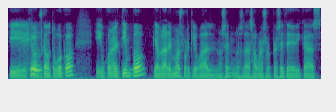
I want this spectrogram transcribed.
Y que va buscando tu hueco y con el tiempo ya hablaremos porque igual, no sé, nos das alguna sorpresa y te dedicas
